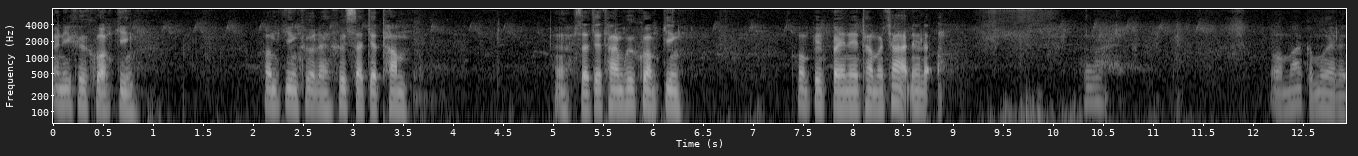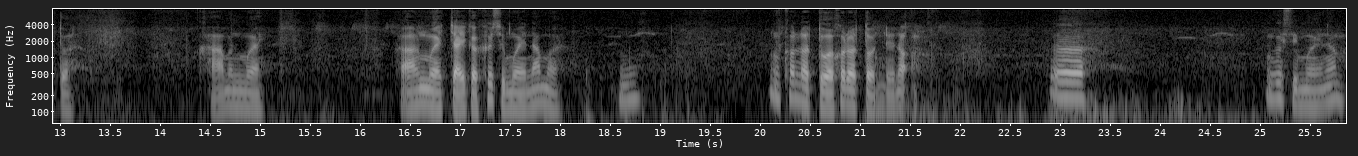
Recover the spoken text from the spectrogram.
อันนี้คือความจริง ความจริงคืออะไร คือสัจธรรมสัจธรรมคือความจริง ความเป็นไปในธรรมชาตินี่แหละเฮ้ยออกมากกับเมื่อยเลยตัว ขามันเมื่อย ขามันเมื่อยใจก็คือสิเมื่อยน้ำอะอืมมันคนละตัวคนละตนเด้เนาะ เออ มันก็สิเมยน้ำ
